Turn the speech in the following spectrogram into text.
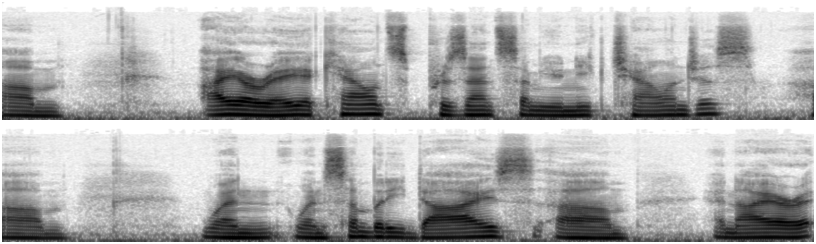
um, IRA accounts present some unique challenges. Um, when when somebody dies, um, an IRA,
